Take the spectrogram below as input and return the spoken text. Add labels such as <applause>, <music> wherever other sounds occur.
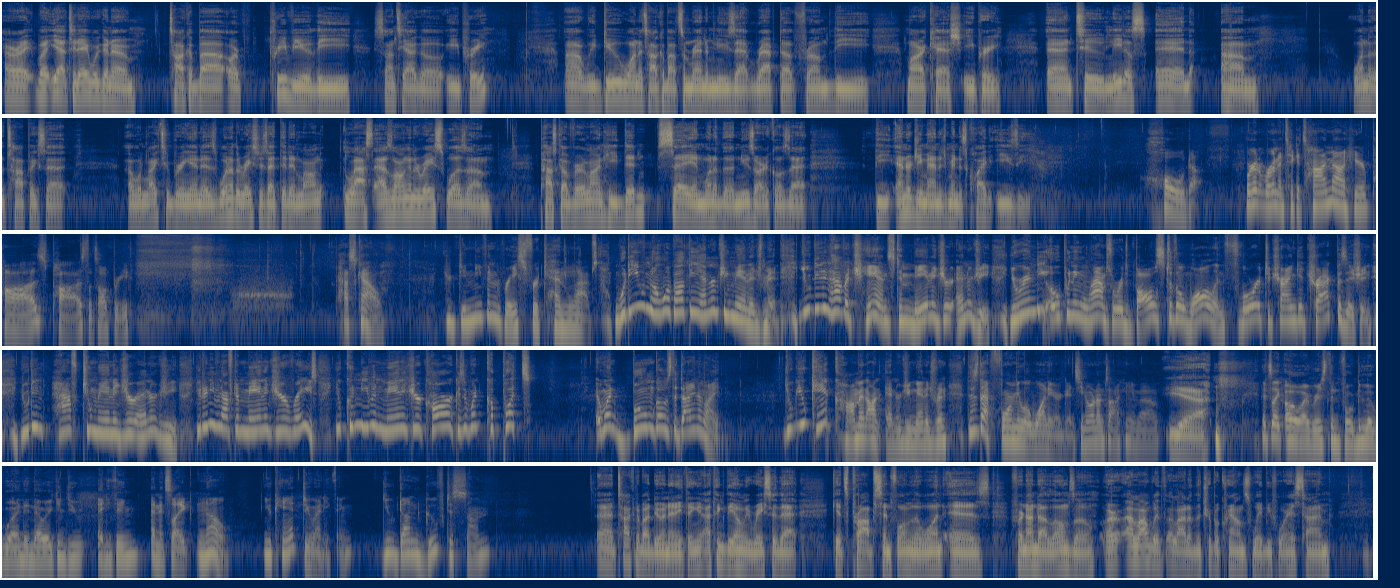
All right, but yeah, today we're gonna talk about or preview the Santiago E Prix. Uh, we do want to talk about some random news that wrapped up from the Marrakesh E Prix, and to lead us in, um, one of the topics that I would like to bring in is one of the racers that didn't long last as long in the race was um, Pascal Wehrlein. He did say in one of the news articles that the energy management is quite easy. Hold up. We're gonna we're gonna take a time out here. Pause. Pause. Let's all breathe. Pascal, you didn't even race for 10 laps. What do you know about the energy management? You didn't have a chance to manage your energy. You were in the opening laps where it's balls to the wall and floor it to try and get track position. You didn't have to manage your energy. You didn't even have to manage your race. You couldn't even manage your car because it went kaput. It went boom goes the dynamite. You you can't comment on energy management. This is that Formula One arrogance. You know what I'm talking about? Yeah. <laughs> It's like, oh, I raced in Formula One and now I can do anything. And it's like, no, you can't do anything. You done goofed, son. uh, talking about doing anything, I think the only racer that gets props in Formula One is Fernando Alonso, or along with a lot of the Triple Crowns way before his time.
